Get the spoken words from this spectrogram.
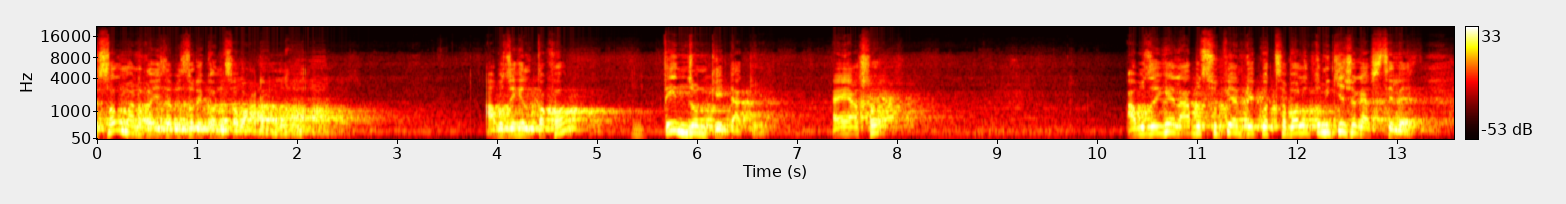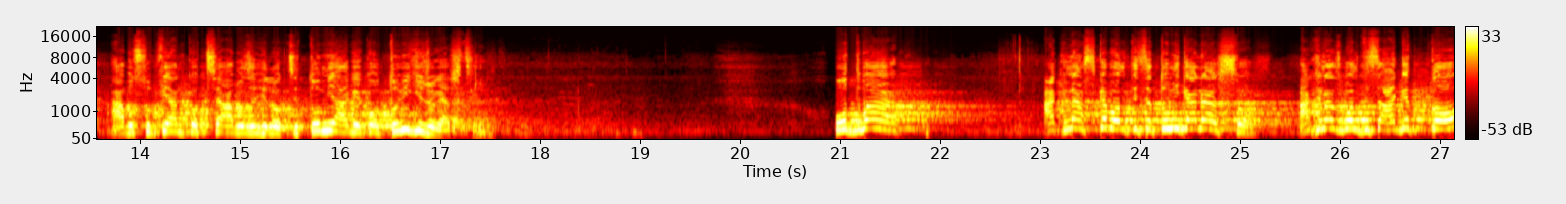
মুসলমান হয়ে যাবে, জোরে কন আল্লাহ আবু জেহেল তখন তিনজনকে ডাকে এই, আসো। আবু জেহেল, আবু সুফিয়ানকে করছে, বলো তুমি কিসক আসছিলে? আবু সুফিয়ান করছে, আবু জেহেল হচ্ছে, তুমি আগে কো, তুমি কিসক আসছিলে? উদ্বা আখনাসকে বলতেছে, তুমি কেন আসছো? আখনাস বলতেছে, আগে কও,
